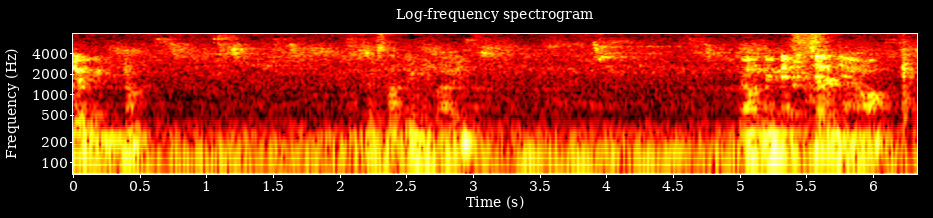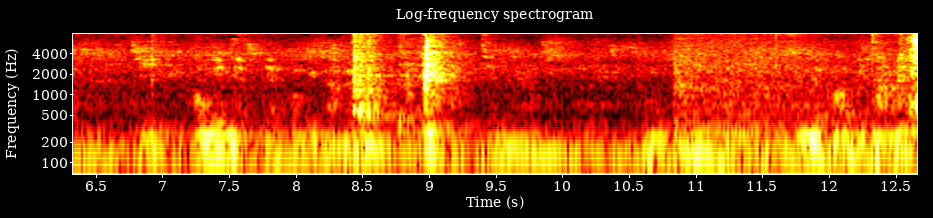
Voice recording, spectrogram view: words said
ပြုတ်နေပြီနော်ခေါ်ဆွဲစပြုတ်နေပါပြီတော့နည်းနည်းကြက်ညံအောင်ဒီဖုန်းလေးနဲ့ပြန်ဖုန်းပေးထားမယ်။ကျင်းနေအောင်ဖုန်းစနေခေါ်ပေးထားမယ်။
